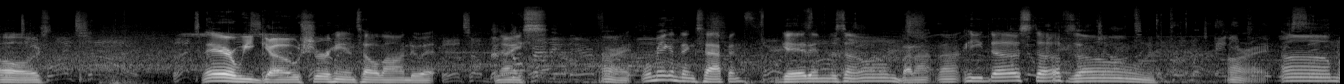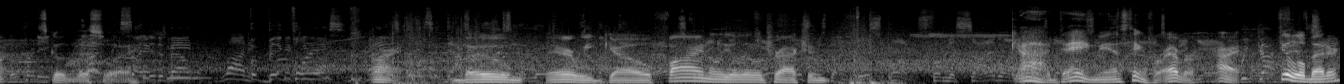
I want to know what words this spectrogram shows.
Oh, there we go. Sure hands held on to it. Nice. All right, we're making things happen. Get in the zone. Ba-da-da. He does stuff zone. All right. Um, let's go this way. All right. Boom. There we go. Finally a little traction. God dang, man. It's taking forever. All right. Feel a little better.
